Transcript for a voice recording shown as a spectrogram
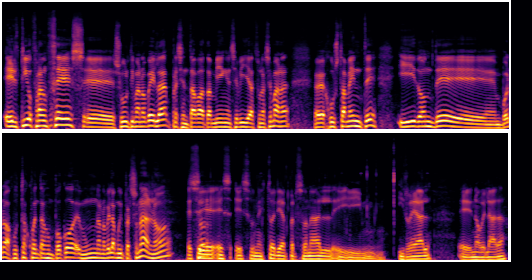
El tío francés, eh, su última novela, presentaba también en Sevilla hace una semana, justamente, y donde, bueno, ajustas cuentas un poco una novela muy personal, ¿no? Sí, Héctor? es, es una historia personal y, y real, novelada,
